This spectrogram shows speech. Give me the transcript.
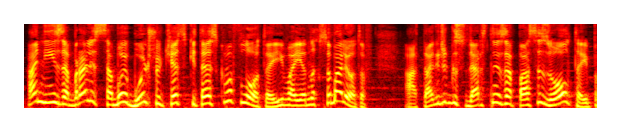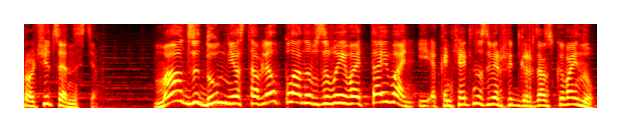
Они забрали с собой большую часть китайского флота и военных самолетов, а также государственные запасы золота и прочие ценности. Мао Цзэдун не оставлял планов завоевать Тайвань и окончательно завершить гражданскую войну.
